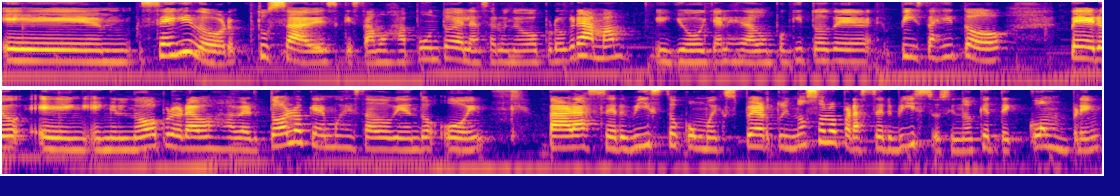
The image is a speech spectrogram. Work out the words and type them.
em, seguidor, tú sabes que estamos a punto de lanzar un nuevo programa y yo ya les he dado un poquito de pistas y todo, pero en, en el nuevo programa vamos a ver todo lo que hemos estado viendo hoy para ser visto como experto y no solo para ser visto, sino que te compren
